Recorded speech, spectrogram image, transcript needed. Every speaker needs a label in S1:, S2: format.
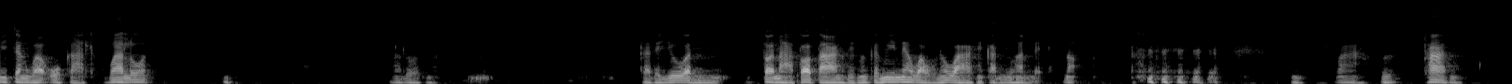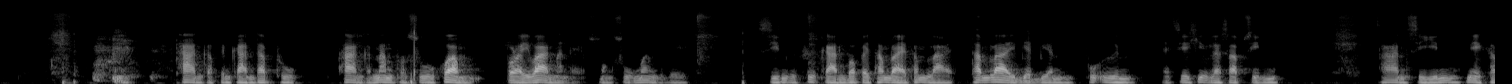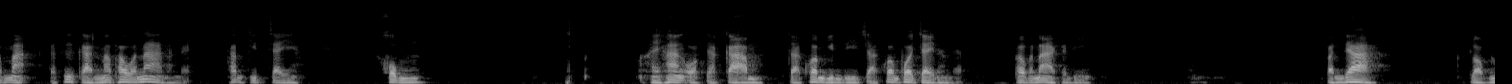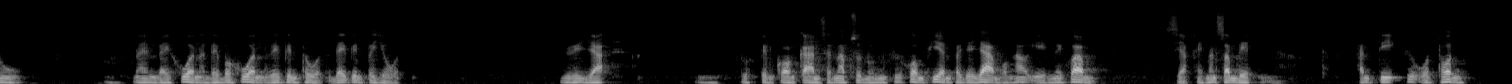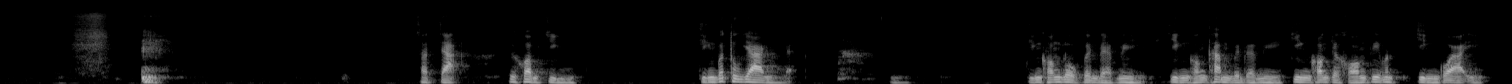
S1: มีจังหวะโอกาสว่าโลดว่าโลดถ้าได้ยู่กันต่อหน้าต่อตางสิมันก็มีแนวเว้าแนวว่าให้กันอยู่หันแหละเนาะว่าท่าน ท่านก็เป็นการดับทุกท่านก็นำเข้าสู่ความปล่อยว่างนั่นแหละมองสูงมั่งเลยศีลก็คือการบ่ไปทำลายทำลายทำลายเบียดเบียนผู้อื่นเสียชีวิตและทรัพย์สิน ท่านศีลเนคขมะ ก็คือการมาภาวนานั่นแหละทำจิตใจคม ให้ห่างออกจากกาม จากความยินดีจากความพอใจนั่นแหละภาวนาก็ดี ปัญญารอบรู้ในอันใดควรอันใดบ่ควรอันใดเป็นโทษอันใดเป็นประโยชน์วิริยะเป็นกองการสนับสนุนคือความเพียรพยายามของเฮาเองในความเสียกให้มันสำเร็จ อันติคืออดทน สัจจะคือความจริง จริงวัตทุกอย่างแหละจริงของโลกเป็นแบบนี้ จริงของธรรมเป็นแบบนี้ จริงของเจ้าของที่มันจริงกว่าอีก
